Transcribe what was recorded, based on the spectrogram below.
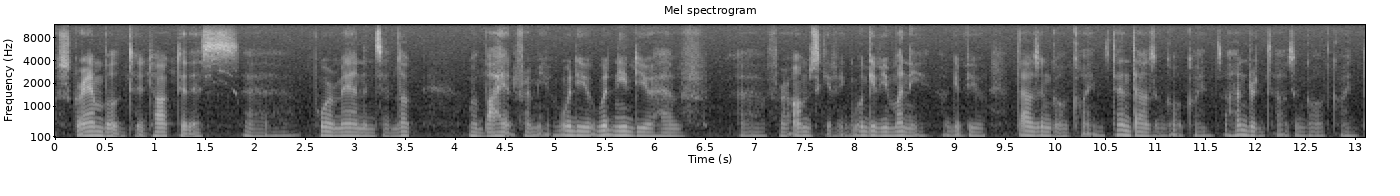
scrambled to talk to this uh, poor man and said, look, we'll buy it from you. What do you? What need do you have uh, for almsgiving? We'll give you money. I'll give you thousand gold coins, ten thousand gold coins, a hundred thousand gold coins.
